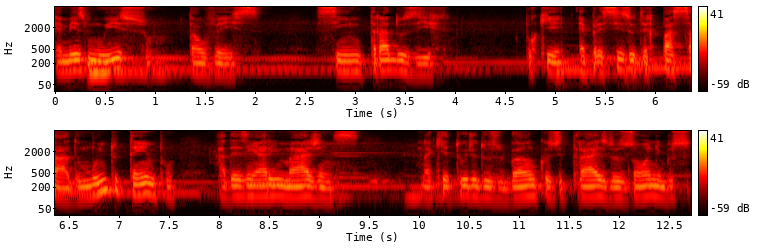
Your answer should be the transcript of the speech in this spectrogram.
é mesmo isso, talvez, se intraduzir, porque é preciso ter passado muito tempo a desenhar imagens na quietude dos bancos de trás dos ônibus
